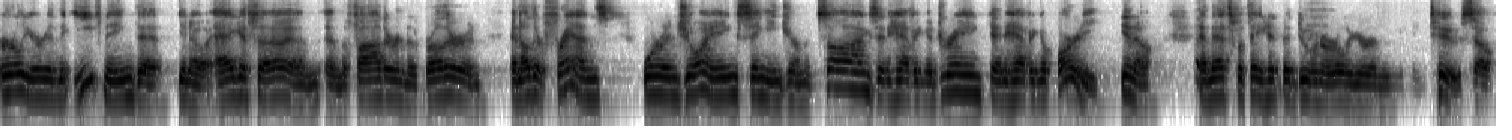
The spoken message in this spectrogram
earlier in the evening that, you know, Agatha and, and the father and the brother and, and other friends were enjoying singing German songs and having a drink and having a party, you know, and that's what they had been doing earlier in the evening too. So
